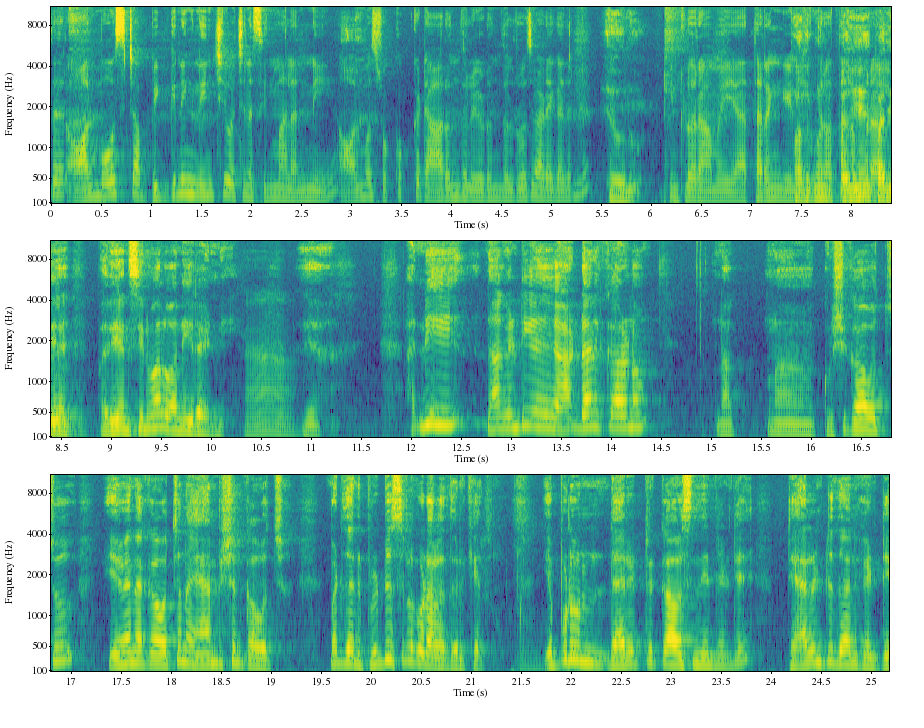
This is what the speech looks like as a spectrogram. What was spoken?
సార్ ఆల్మోస్ట్ ఆ బిగినింగ్ నుంచి వచ్చిన సినిమాలన్నీ ఆల్మోస్ట్ ఒక్కొక్కటి ఆరు వందలు ఏడు వందల రోజులు ఆడే కదండి? ఎవరు ఇంట్లో రామయ్య తరంగిణి పదకొండు పదిహేను. పదిహేను పదిహేను సినిమాలు వన్ ఇయర్ అండి అన్నీ నాకంటే ఆడడానికి కారణం నా నా కృషి కావచ్చు ఏమైనా కావచ్చు నా యాంబిషన్ కావచ్చు. బట్ దాని ప్రొడ్యూసర్లు కూడా అలా దొరికారు. ఎప్పుడు డైరెక్టర్కి కావాల్సింది ఏంటంటే టాలెంట్ దానికంటే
